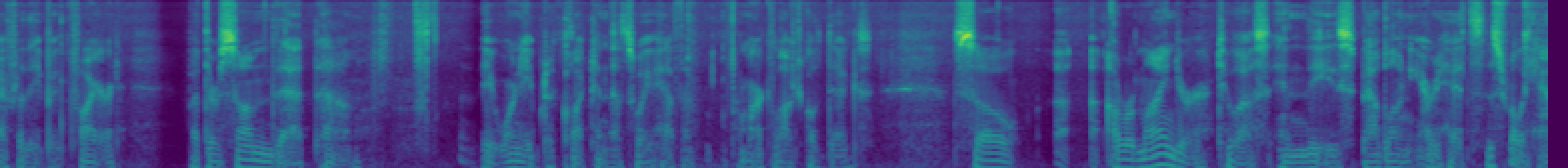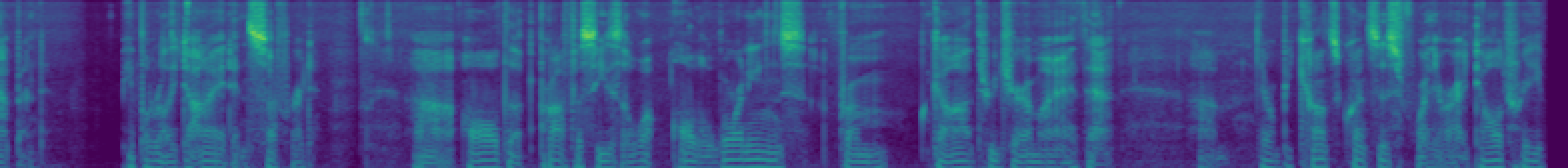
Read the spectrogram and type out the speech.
after they've been fired. But there's some that um, they weren't able to collect, and that's why you have them from archaeological digs. So, uh, a reminder to us in these Babylonian arrowheads this really happened. People really died and suffered. Uh, all the prophecies, all the warnings from God through Jeremiah that um, there will be consequences for their idolatry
